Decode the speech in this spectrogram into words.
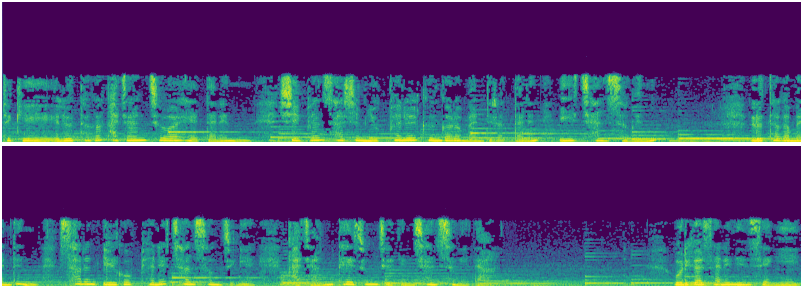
특히 루터가 가장 좋아했다는 시편 46편을 근거로 만들었다는 이 찬송은 루터가 만든 37편의 찬송 중에 가장 대중적인 찬송이다. 우리가 사는 인생이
